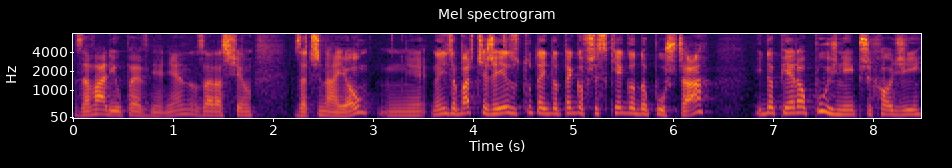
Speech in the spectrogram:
zawalił pewnie, nie? No zaraz się zaczynają. No i zobaczcie, że Jezus tutaj do tego wszystkiego dopuszcza i dopiero później przychodzi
